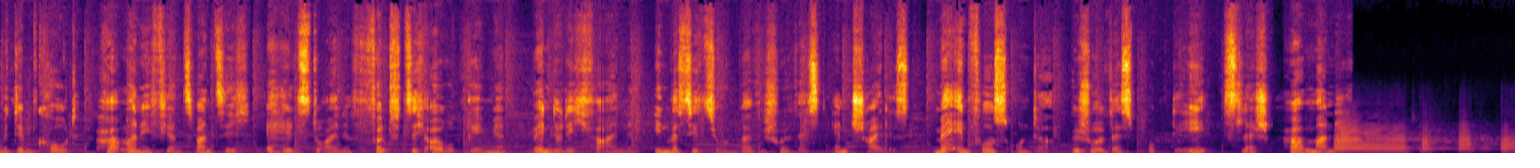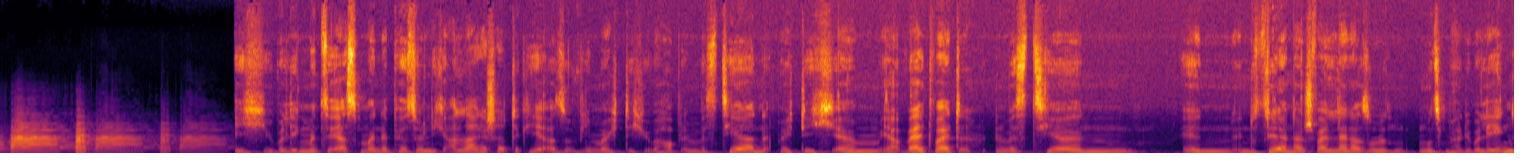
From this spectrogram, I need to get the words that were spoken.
Mit dem Code HERMONEY24 erhältst du eine 50 Euro Prämie, wenn du dich für eine Investition bei Visual West entscheidest. Mehr Infos unter visualwest.de slash hermoney. Ich überlege mir zuerst meine persönliche Anlagestrategie, also wie möchte ich überhaupt investieren? Möchte ich ähm, ja, weltweit investieren, in Industrieländern, Schwellenländer, so das muss ich mir halt überlegen.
